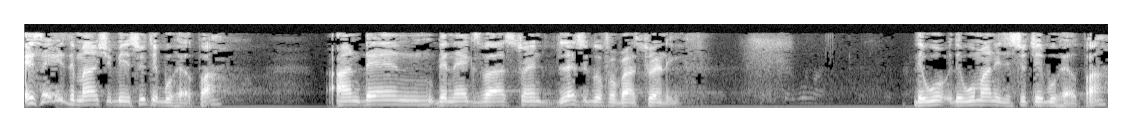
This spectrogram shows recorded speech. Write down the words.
It says the man should be a suitable helper. And then the next verse, 20, let's go for verse 20. The, the woman is a suitable helper.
